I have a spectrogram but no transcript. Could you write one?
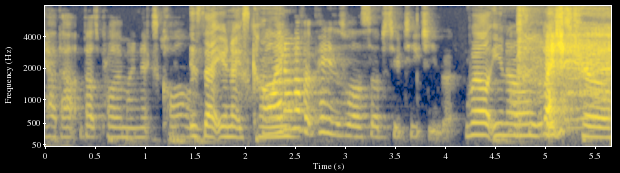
yeah, that, that's probably my next call. Is that your next Well, I don't know if it pays as well as substitute teaching, but Well, you know, I'll see what I that's true.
